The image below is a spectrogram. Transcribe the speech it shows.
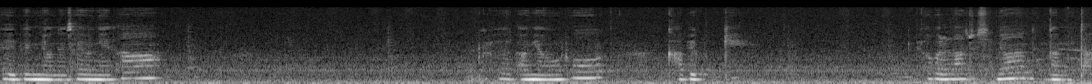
벨벳 면을 사용해서 그 방향으로 가볍게 펴 발라주시면 된답니다.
